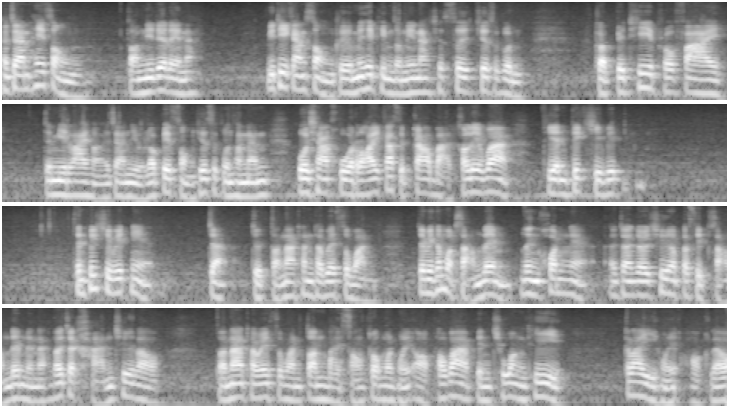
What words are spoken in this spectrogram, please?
อาจารย์ให้ส่งตอนนี้ได้เลยนะ วิธีการส่งคือไม่ใช่พิมพ์ตรงนี้นะ ชื่อชื่อสกุล กดไปที่โปรไฟล์จะมีไลน์ของอาจารย์อยู่ แล้วไปส่งชื่อสกุลทางนั้นบูชาครูร้อยเก้าสิบเก้าบาทเขาเรียกว่าเทียนพลิกชีวิตเทียนพลิกชีวิตเนี่ย จะจุดต่อหน้าท่านทวเวสสวรรณ จะมีทั้งหมดสามเล่มหนึ่งคนเนี่ย อาจารย์จะชื่อประสิทธิ์สามเล่มเลยนะแล้วจะขานชื่อเราต่อหน้าทาวเวสวรรณตอนบ่ายสองตรงวันหวยออก เพราะว่าเป็นช่วงที่ใกล้หวยออกแล้ว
